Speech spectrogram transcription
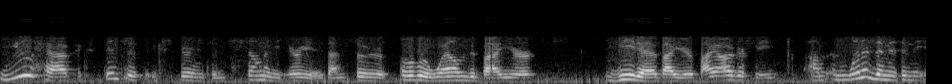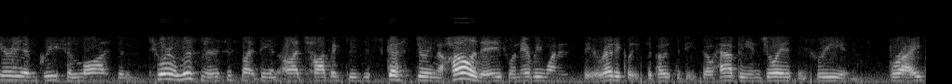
you have extensive experience in so many areas. I'm sort of overwhelmed by your vita, by your biography. Um, and one of them is in the area of grief and loss. And to our listeners, this might be an odd topic to discuss during the holidays when everyone is theoretically supposed to be so happy and joyous and free and bright.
